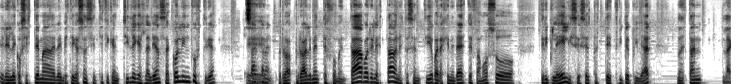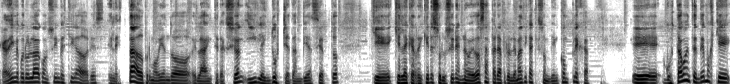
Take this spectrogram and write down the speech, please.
en el ecosistema de la investigación científica en Chile, que es la alianza con la industria, eh, probablemente fomentada por el Estado en este sentido para generar este famoso triple hélice, ¿cierto? este triple pilar, donde están la academia por un lado con sus investigadores, el Estado promoviendo la interacción y la industria también, ¿cierto? Que, que es la que requiere soluciones novedosas para problemáticas que son bien complejas. Eh, Gustavo, entendemos que,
